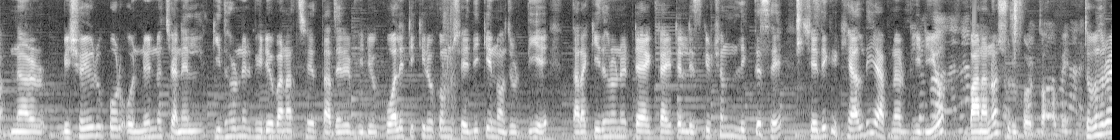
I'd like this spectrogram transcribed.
আপনার বিষয়ের উপর অন্যান্য চ্যানেল কি ধরনের ভিডিও বানাচ্ছে, তাদের ভিডিও কোয়ালিটি কীরকম সেই দিকে নজর দিয়ে তারা কি ধরনের ট্যাগ, টাইটেল ডিসক্রিপশন লিখতেছে, সেদিকে খেয়াল দিয়ে আপনার ভিডিও বানানো শুরু করতে হবে। তো বন্ধুরা,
